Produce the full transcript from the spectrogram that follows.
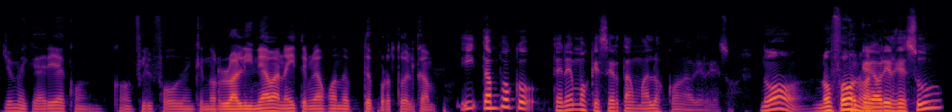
yo me quedaría con, con Phil Foden, que nos lo alineaban ahí y terminaban jugando por todo el campo. Y tampoco tenemos que ser tan malos con Gabriel Jesús. No, no fue Porque Gabriel Jesús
